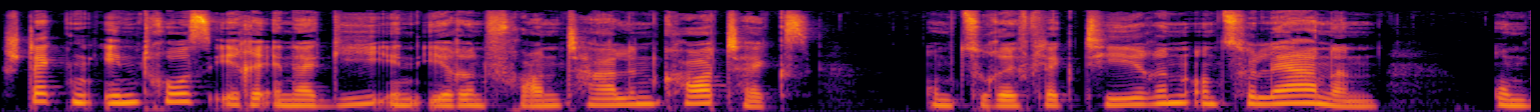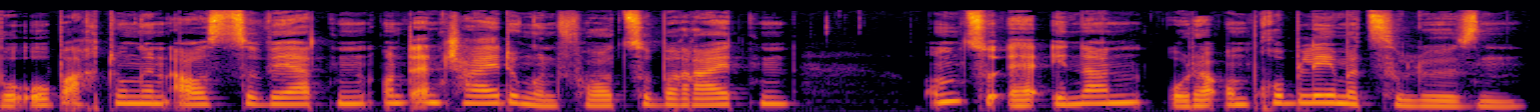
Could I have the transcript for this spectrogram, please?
stecken Intros ihre Energie in ihren frontalen Kortex, um zu reflektieren und zu lernen, um Beobachtungen auszuwerten und Entscheidungen vorzubereiten, um zu erinnern oder um Probleme zu lösen.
